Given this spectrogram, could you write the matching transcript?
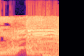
Yeah!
